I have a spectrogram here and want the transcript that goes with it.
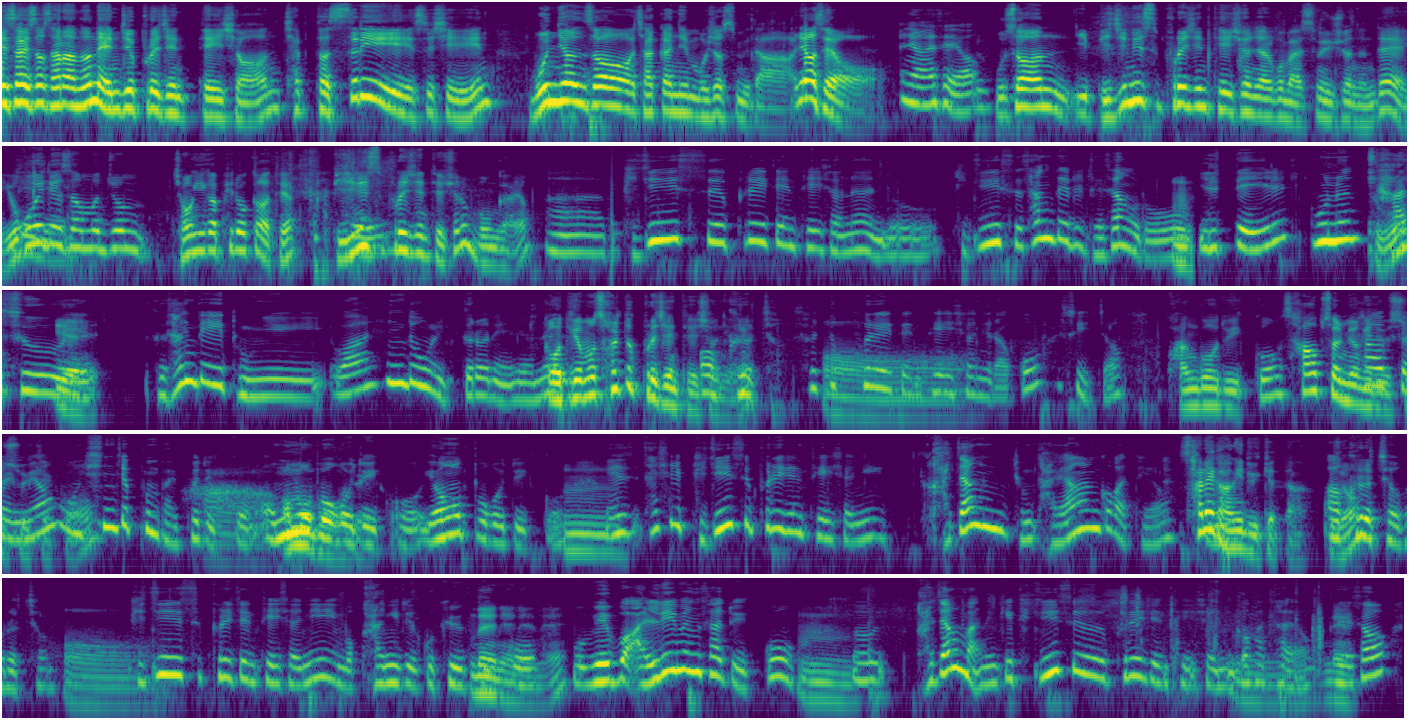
회사에서 살아남는 MZ 프레젠테이션 챕터 3 쓰신 문현서 작가님 모셨습니다. 안녕하세요. 안녕하세요. 우선 이 비즈니스 프레젠테이션이라고 말씀해 주셨는데 요거에 네네. 대해서 한번 좀 정의가 필요할 것 같아요. 비즈니스 네. 프레젠테이션은 뭔가요? 아, 비즈니스 프레젠테이션은 요 비즈니스 상대를 대상으로 음. 일 1대1 혹은 수? 다수의 예. 그 상대의 동의와 행동을 이끌어내려는 어떻게 보면 설득 어, 프레젠테이션이에요. 그렇죠. 설득 어. 프레젠테이션이라고 할 수 있죠. 광고도 있고 사업 설명회도 사업 있을 수 설명, 있고. 신제품 발표도 아, 있고, 업무 업무 보고도 있고. 있고, 영업 보고도 있고. 음, 예, 사실 비즈니스 프레젠테이션이 가장 좀 다양한 것 같아요. 사내 음. 강의도 있겠다. 아, 그죠? 그렇죠, 그렇죠. 어. 비즈니스 프레젠테이션이 뭐 강의도 있고 교육도 있고 네네네네. 뭐 외부 알림 행사도 있고 음. 어, 가장 많은 게 비즈니스 프레젠테이션인 것 음, 같아요. 네. 그래서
